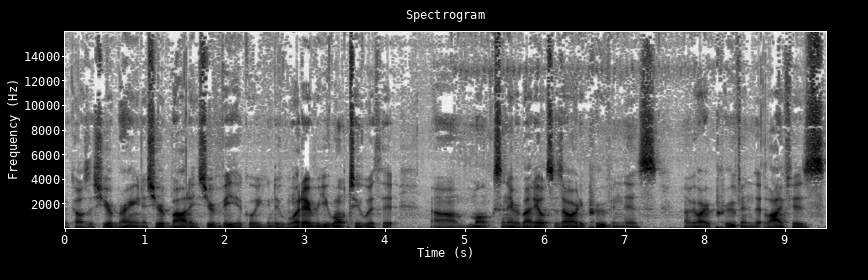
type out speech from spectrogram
because it's your brain, it's your body, it's your vehicle. You can do whatever you want to with it. Um, monks and everybody else has already proven this. I've already proven that life is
